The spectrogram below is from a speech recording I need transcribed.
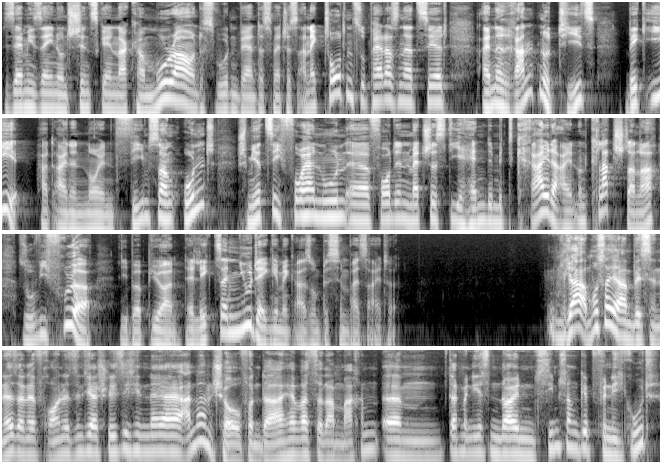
Sami Zayn und Shinsuke Nakamura. Und es wurden während des Matches Anekdoten zu Patterson erzählt. Eine Randnotiz. Big E hat einen neuen Theme-Song und schmiert sich vorher nun äh, vor den Matches die Hände mit Kreide ein und klatscht danach, so wie früher, lieber Björn. Der legt sein New Day-Gimmick also ein bisschen beiseite. Ja, muss er ja ein bisschen, ne? Seine Freunde sind ja schließlich in der anderen Show, von daher, was soll er machen? Ähm, dass man jetzt einen neuen Theme-Song gibt, finde ich gut.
